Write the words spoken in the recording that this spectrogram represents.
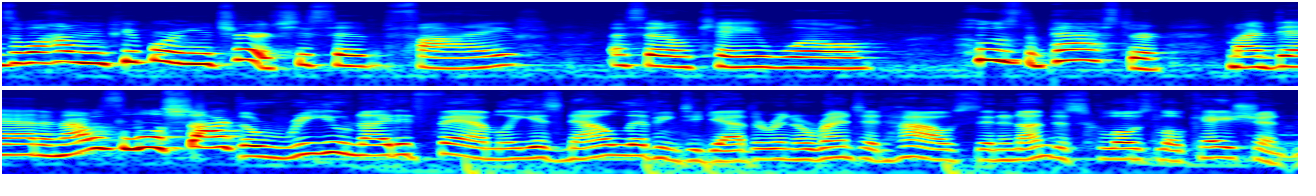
I said, well, how many people are in your church? She said, five. I said, okay, well, who's the pastor? My dad, and I was a little shocked. The reunited family is now living together in a rented house in an undisclosed location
